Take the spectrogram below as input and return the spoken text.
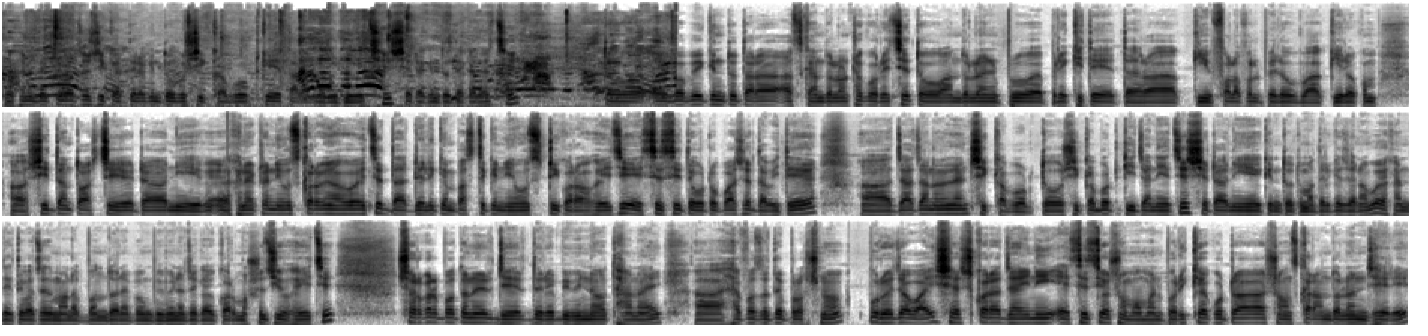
এখানে দেখতে পাচ্ছ শিক্ষার্থীরা কিন্তু শিক্ষা বোর্ডকে তালা দিয়েছে সেটা কিন্তু দেখা যাচ্ছে। তো এইভাবে কিন্তু তারা আজকে আন্দোলনটা করেছে। তো আন্দোলনের প্রেক্ষিতে তারা কি ফলাফল পেল বা কী রকম সিদ্ধান্ত আসছে এটা নিয়ে। এখানে একটা নিউজ করা হয়েছে দ্য ডেলি ক্যাম্পাস থেকে নিউজটি করা হয়েছে। এসএসসিতে ওটো পাসের দাবিতে যা জানালেন শিক্ষা বোর্ড। তো শিক্ষা বোর্ড কী জানিয়েছে সেটা নিয়ে কিন্তু তোমাদেরকে জানাব। এখানে দেখতে পাচ্ছ মানববন্ধন এবং বিভিন্ন জায়গায় কর্মসূচি হয়েছে। সরকার পতনের জের ধরে বিভিন্ন থানায় হেফাজতে প্রশ্ন পুড়ে যাওয়ায় শেষ করা যায়নি। এসএসসি ও সমমান পরীক্ষা কোটা, সংস্কার আন্দোলন ঝেড়ে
